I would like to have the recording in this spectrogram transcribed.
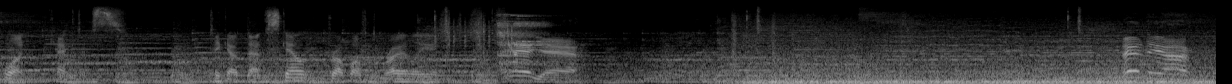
one, Cactus. Take out that scout, drop off the Riley. Yeah, yeah. There they are!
